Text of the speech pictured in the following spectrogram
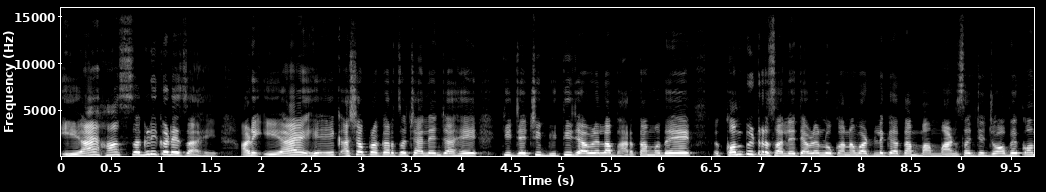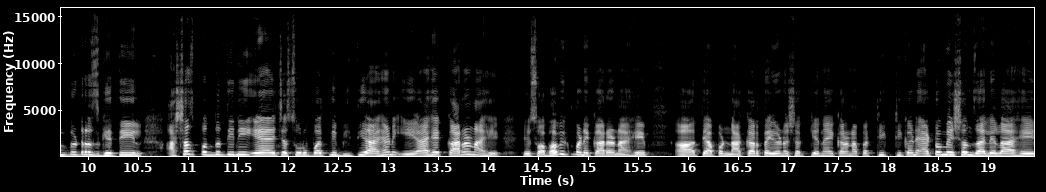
ए आय हा सगळीकडेच आहे. आणि ए आय हे एक अशा प्रकारचं चॅलेंज आहे की ज्याची भीती ज्या वेळेला भारतामध्ये कॉम्प्युटर्स आले. त्यावेळेला लोकांना वाटलं की आता मा माणसांचे जॉब हे कॉम्प्युटर्स घेतील. अशाच पद्धतीने ए आयच्या स्वरूपातली भीती आहे आणि ए आय हे कारण आहे. हे स्वाभाविकपणे कारण आहे. ते आपण नाकारता येणं शक्य नाही कारण आता ठिकठिकाणी ॲटोमेशन झालेलं आहे.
